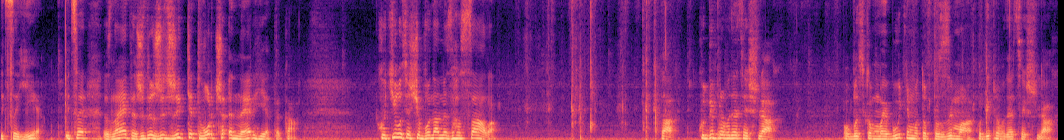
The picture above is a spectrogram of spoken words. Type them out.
І це є. І це, знаєте, жит- жит- життєтворча енергія така. Хотілося, щоб вона не згасала. Так, куди приведе цей шлях? У близькому майбутньому, тобто зима, куди приведе цей шлях?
